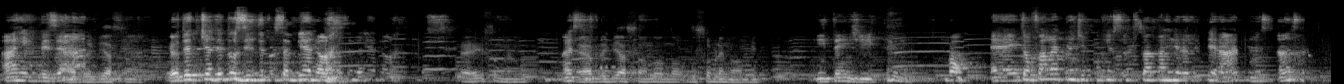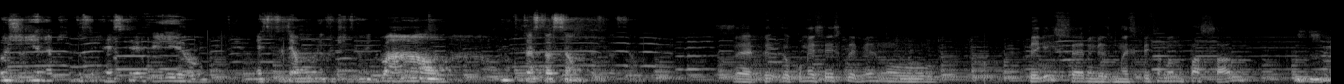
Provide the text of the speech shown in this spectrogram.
Ah, Henrique Bezerra? É abreviação. Eu tinha deduzido, não sabia não. É isso mesmo. Mas, é a abreviação do, do sobrenome. Entendi. Bom, é, então fala aí pra gente um pouquinho sobre sua carreira literária, né? antes da antologia, né? O que você já escreveu, é, se você tem um livro de individual, como tá a situação? Certo, eu comecei a escrever no... Peguei sério mesmo na escrita no ano passado, uhum.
